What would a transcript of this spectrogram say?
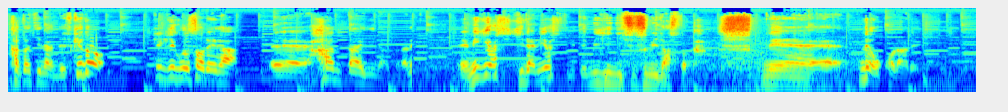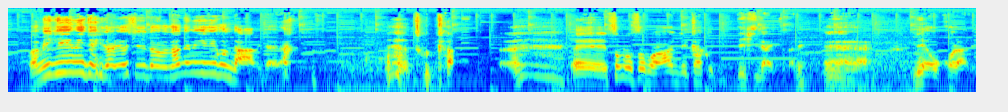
形なんですけど、結局それが、えー、反対になるとかね。えー、右よし、左よしって言って右に進み出すとか。ねえ、で怒られる。まあ、右見て左よしって言ったらなんで右に行くんだ？みたいな。とか、えー、そもそも安全確認できないとかね。えー、で怒られる。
